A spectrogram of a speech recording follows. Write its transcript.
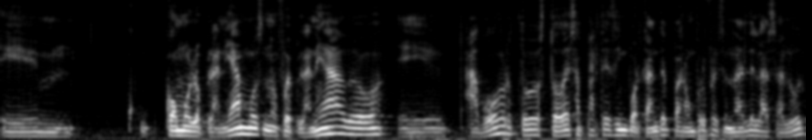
em, cómo lo planeamos, no fue planeado, eh, abortos, toda esa parte es importante para un profesional de la salud.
